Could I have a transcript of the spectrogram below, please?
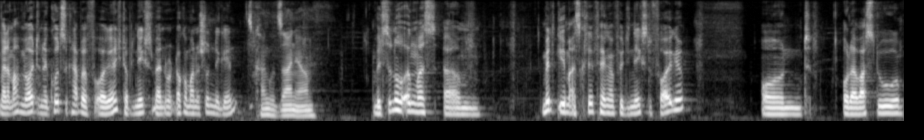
Weil dann machen wir heute eine kurze, knappe Folge. Ich glaube, die nächsten werden locker mal eine Stunde gehen. Das kann gut sein, ja. Willst du noch irgendwas ähm, mitgeben als Cliffhanger für die nächste Folge? Und oder was du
